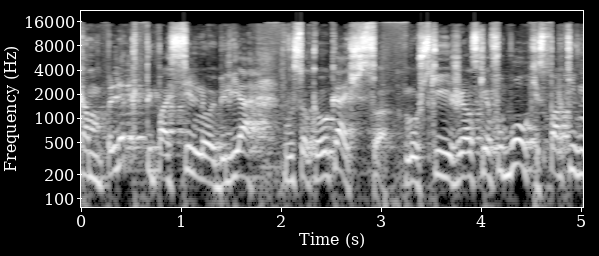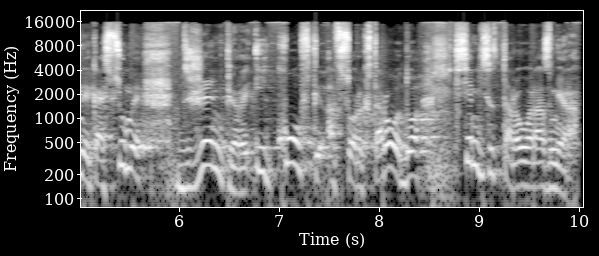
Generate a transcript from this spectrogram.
комплекты постельного белья высокого качества. Мужские и женские футболки, спортивные костюмы, джемперы и кофты от 42 до 72 размера.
